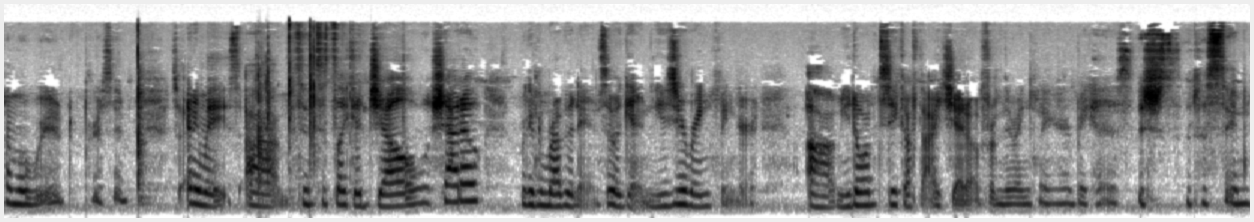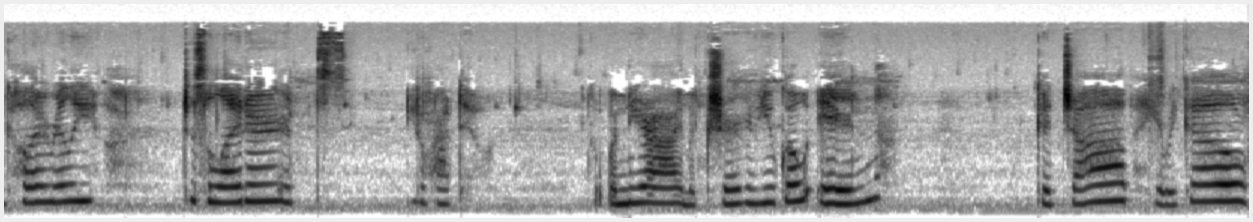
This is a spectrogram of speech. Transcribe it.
I'm a weird person. So anyways, um, since it's like a gel shadow, we're going to rub it in. So again, use your ring finger. Um, you don't have to take off the eyeshadow from the ring finger because it's just the same color really. Just a lighter. It's, you don't have to. Go under your eye. Make sure you go in. Good job. Here we go.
